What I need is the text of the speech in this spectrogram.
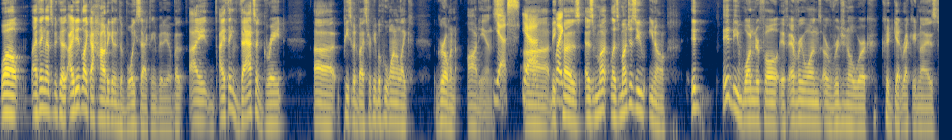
well, I think that's because I did like a how to get into voice acting video, but I I think that's a great uh piece of advice for people who want to like grow an audience. Yes. Yeah. Uh, Like- because as much as much as you you know, it it'd be wonderful if everyone's original work could get recognized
